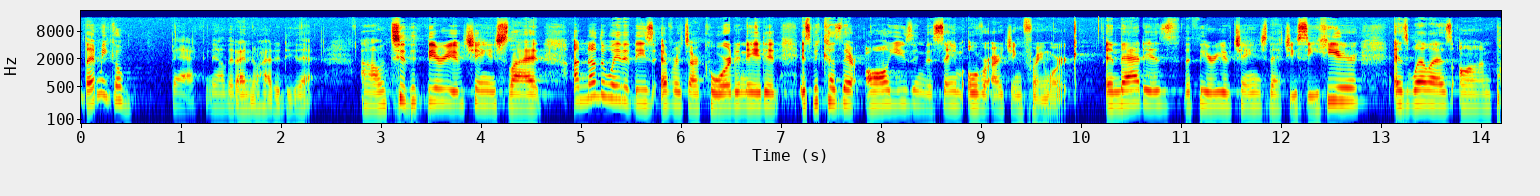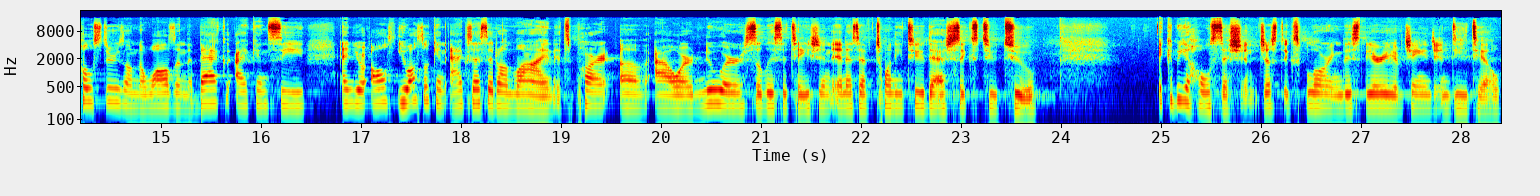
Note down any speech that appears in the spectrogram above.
Let me go back now that I know how to do that. Um, to the theory of change slide. Another way that these efforts are coordinated is because they're all using the same overarching framework. And that is the theory of change that you see here, as well as on posters on the walls in the back I can see. And all, you also can access it online. It's part of our newer solicitation, NSF 22 622. It could be a whole session just exploring this theory of change in detail.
